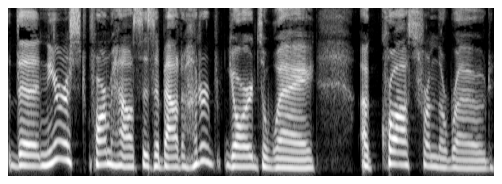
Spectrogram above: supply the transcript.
the nearest farmhouse is about 100 yards away across from the road.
